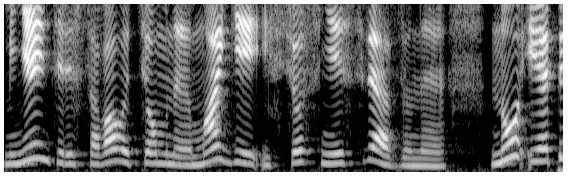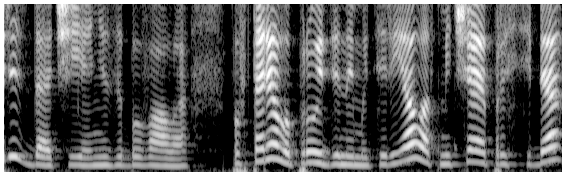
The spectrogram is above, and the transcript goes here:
меня интересовала темная магия и все с ней связанное, но и о пересдаче я не забывала – Повторяла пройденный материал, отмечая про себя,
